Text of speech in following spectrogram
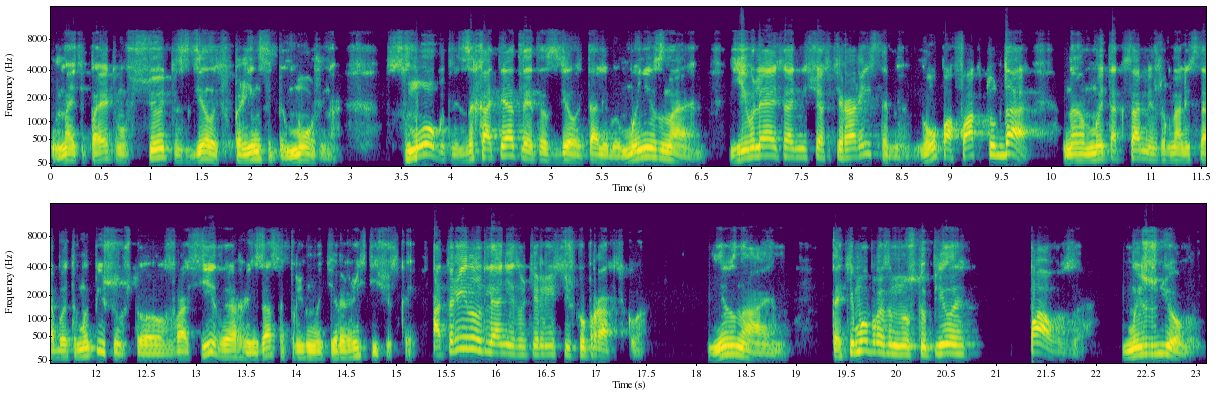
Понимаете, поэтому все это сделать в принципе можно. Смогут ли, захотят ли это сделать талибы, мы не знаем. Являются они сейчас террористами? Ну, по факту да. Но мы так сами, журналисты, об этом и пишем, что в России эта организация признана террористической. Отринут ли они эту террористическую практику? Не знаем. Таким образом, наступила пауза. Мы ждем.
